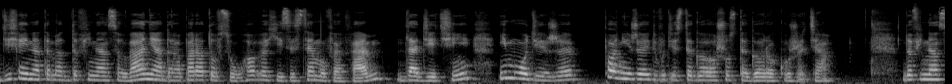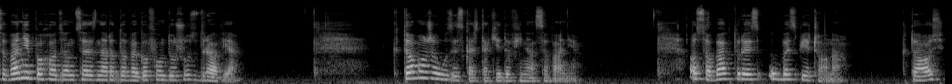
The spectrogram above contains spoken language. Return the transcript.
Dzisiaj na temat dofinansowania do aparatów słuchowych i systemów FM dla dzieci i młodzieży poniżej 26 roku życia. Dofinansowanie pochodzące z Narodowego Funduszu Zdrowia. Kto może uzyskać takie dofinansowanie? Osoba, która jest ubezpieczona. Ktoś,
